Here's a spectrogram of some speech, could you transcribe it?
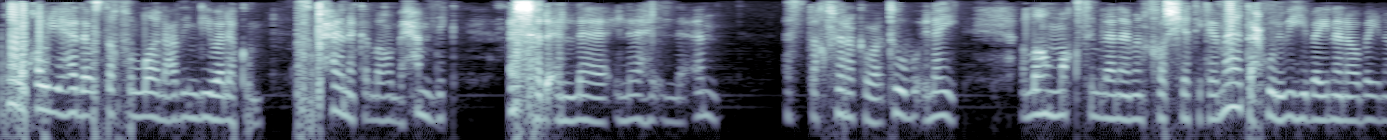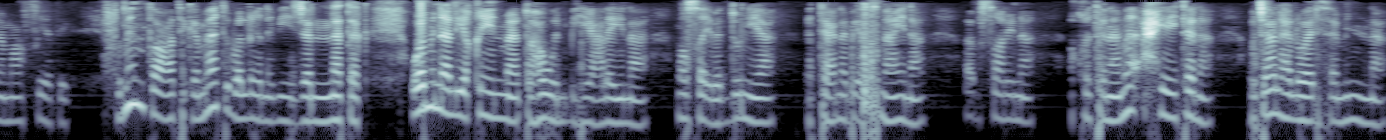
أقول قولي هذا وأستغفر الله العظيم لي ولكم. سبحانك اللهم بحمدك. أشهد أن لا إله إلا أنت. أستغفرك وأتوب إليك. اللهم اقسم لنا من خشيتك ما تحول به بيننا وبين معصيتك ومن طاعتك ما تبلغنا به جنتك ومن اليقين ما تهون به علينا مصائب الدنيا. متعنا بأسماعنا وأبصارنا. أخوتنا ما أحييتنا واجعلها الوارث منا.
